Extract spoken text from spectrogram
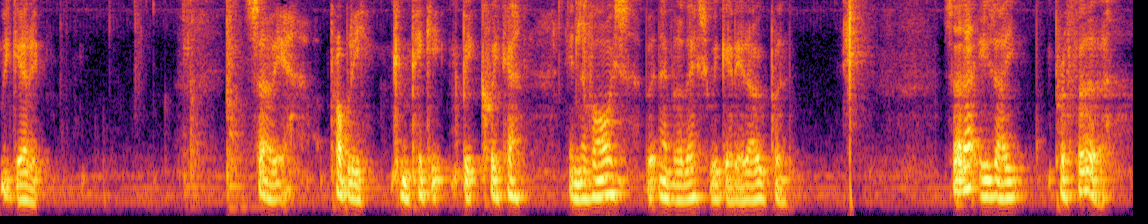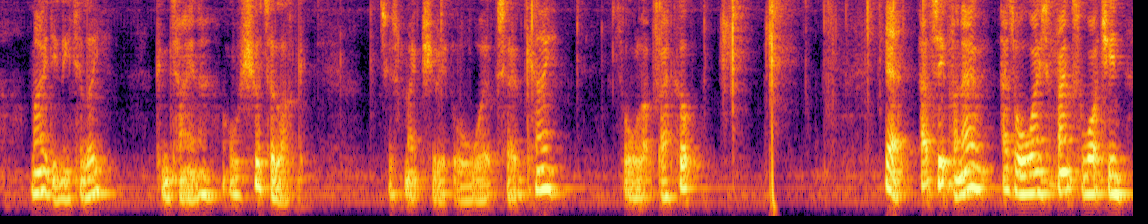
We get it. So yeah, probably can pick it a bit quicker in the vice, but nevertheless we get it open. So that is a Prefer, made in Italy, container or shutter lock. Just make sure it all works okay. It's all up back up. Yeah, that's it for now. As always, thanks for watching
